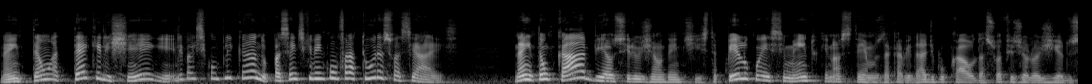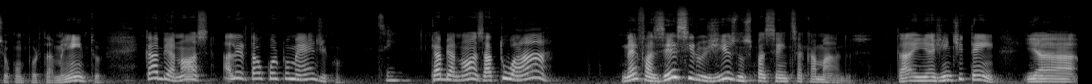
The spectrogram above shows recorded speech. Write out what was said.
Né? Então, até que ele chegue, ele vai se complicando. Pacientes que vêm com fraturas faciais. Né? Então, cabe ao cirurgião dentista, pelo conhecimento que nós temos da cavidade bucal, da sua fisiologia, do seu comportamento, cabe a nós alertar o corpo médico. Sim. Cabe a nós atuar, né? fazer cirurgias nos pacientes acamados. Tá? E a gente tem. E a,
